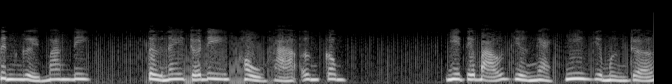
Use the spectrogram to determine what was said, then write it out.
xin người mang đi. Từ nay trở đi hầu hạ ân công. Di tiểu Bảo vừa ngạc nhiên vừa mừng rỡ.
